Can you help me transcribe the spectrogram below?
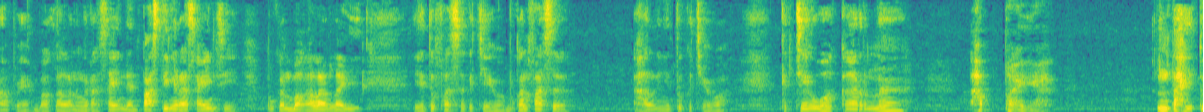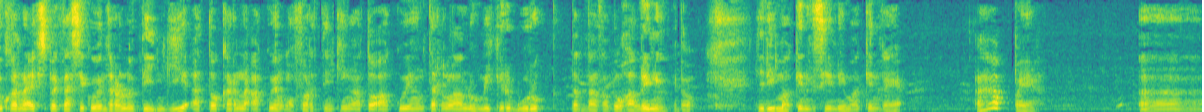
apa ya bakalan ngerasain dan pasti ngerasain sih bukan bakalan lagi. Yaitu fase kecewa bukan fase. Halnya itu kecewa. Kecewa karena apa ya entah itu karena ekspektasiku yang terlalu tinggi atau karena aku yang overthinking atau aku yang terlalu mikir buruk tentang satu hal ini gitu. Jadi makin ke sini makin kayak apa ya? Uh,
